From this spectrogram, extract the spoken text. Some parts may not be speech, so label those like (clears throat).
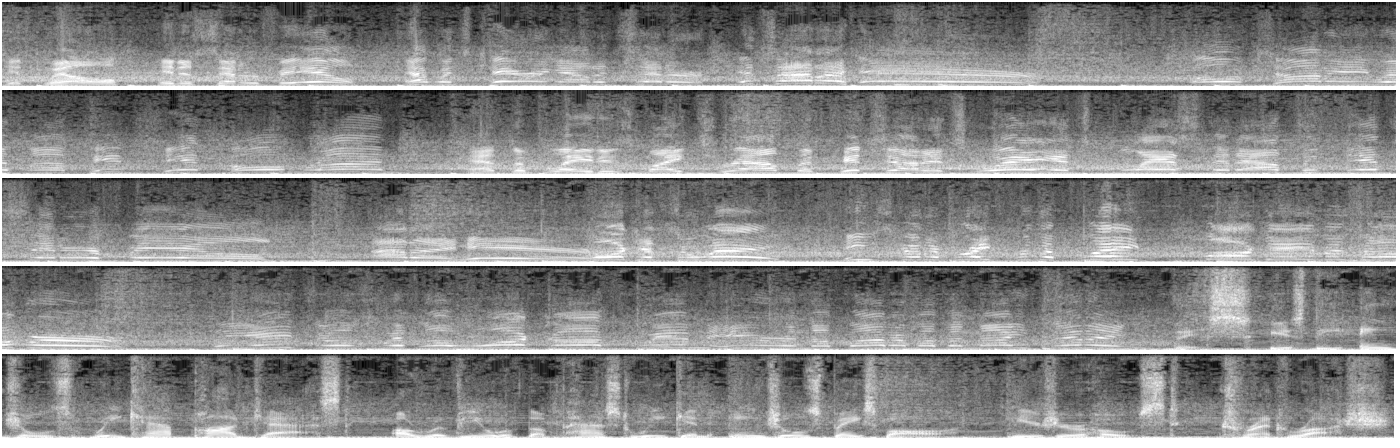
hit well into center field. That one's carrying out at center. It's out of here. Ohtani with a pinch hit home run. At the plate is Mike Trout. The pitch on its way. It's blasted out to dead center field. Out of here. Ball gets away. He's going to break for the plate. Ball game is over. The Angels with a walk-off win here in the bottom of the ninth inning. This is the Angels Recap Podcast, a review of the past week in Angels baseball. Here's your host, Trent Rush.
